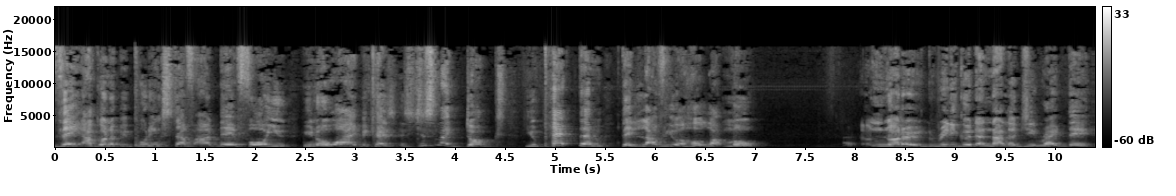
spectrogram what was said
they are going to be putting stuff out there for you. You know why? Because it's just like dogs. You pet them, they love you a whole lot more not a really good analogy right there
